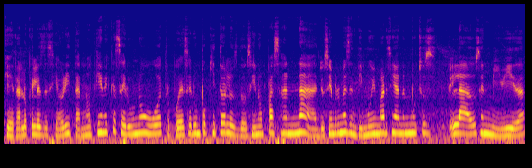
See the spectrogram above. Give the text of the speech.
que era lo que les decía ahorita, no tiene que ser uno u otro, puede ser un poquito de los dos y no pasa nada. Yo siempre me sentí muy marciana en muchos lados en mi vida,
